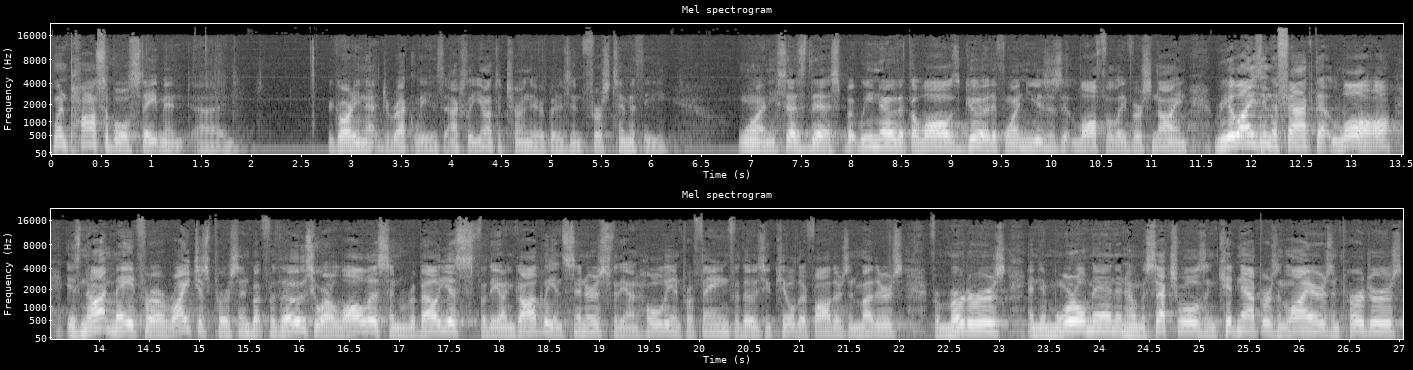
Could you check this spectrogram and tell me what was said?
One possible statement uh, regarding that directly is actually, you don't have to turn there, but is in 1 Timothy 1. He says this, but we know that the law is good if one uses it lawfully. Verse 9. Realizing the fact that law is not made for a righteous person, but for those who are lawless and rebellious, for the ungodly and sinners, for the unholy and profane, for those who kill their fathers and mothers, for murderers and immoral men and homosexuals and kidnappers and liars and perjurers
